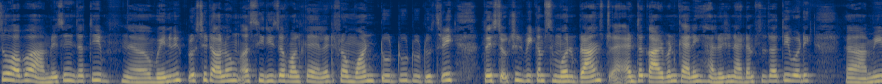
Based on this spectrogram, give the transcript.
सो अब हामीले चाहिँ जति when we proceed along a series of अल्का halide from one two two two two three the structure becomes more branch at the carbon carrying hydrogen items जति बढी हामी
